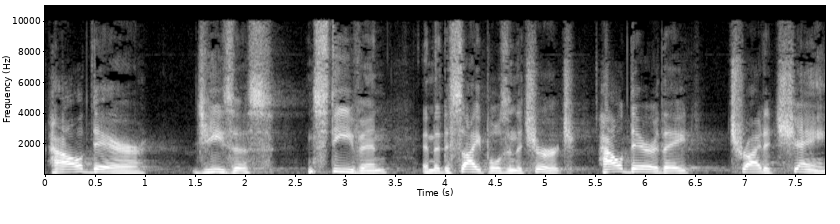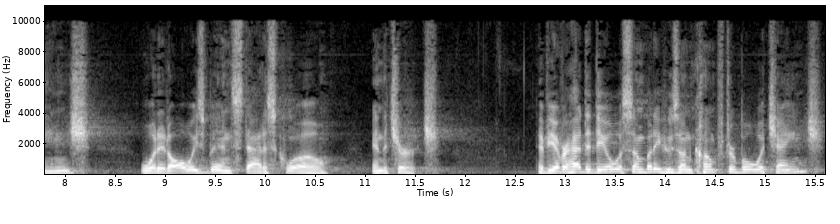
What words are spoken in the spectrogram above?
How dare Jesus and Stephen and the disciples in the church, how dare they try to change what had always been status quo in the church? Have you ever had to deal with somebody who's uncomfortable with change?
